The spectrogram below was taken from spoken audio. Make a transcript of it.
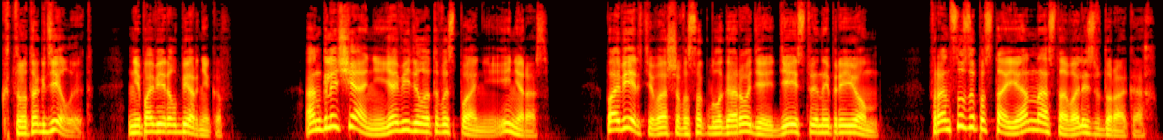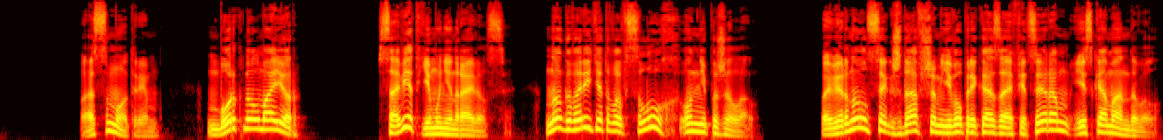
Кто так делает? Не поверил Берников. Англичане, я видел это в Испании, и не раз. Поверьте, ваше высокоблагородие, действенный прием. Французы постоянно оставались в дураках. Посмотрим. Буркнул майор. Совет ему не нравился, но говорить этого вслух он не пожелал. Повернулся к ждавшим его приказа офицерам и скомандовал.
